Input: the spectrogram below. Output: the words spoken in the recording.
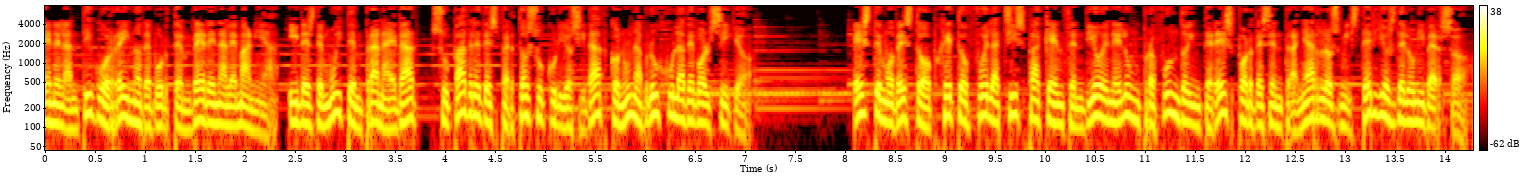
en el antiguo reino de Württemberg en Alemania, y desde muy temprana edad, su padre despertó su curiosidad con una brújula de bolsillo. Este modesto objeto fue la chispa que encendió en él un profundo interés por desentrañar los misterios del universo.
